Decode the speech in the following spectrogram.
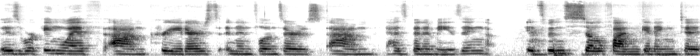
is working with um, creators and influencers um, has been amazing. It's been so fun getting to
